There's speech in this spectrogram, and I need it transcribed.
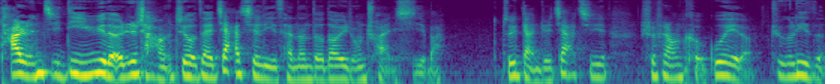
他人即地狱的日常，只有在假期里才能得到一种喘息吧。所以感觉假期是非常可贵的。举个例子，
